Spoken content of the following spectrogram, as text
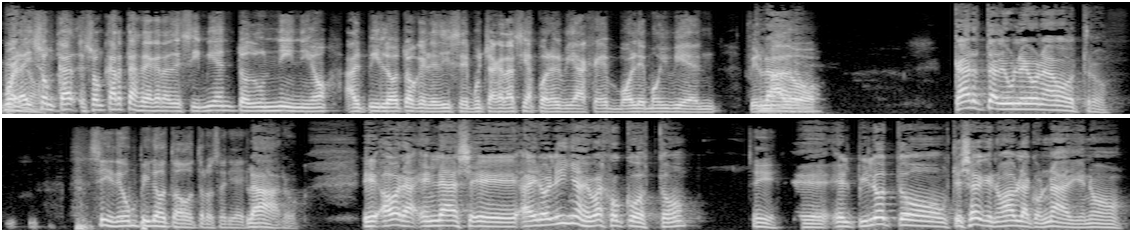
Por Bueno. ahí son, son cartas de agradecimiento de un niño al piloto que le dice muchas gracias por el viaje, volé muy bien, firmado. Claro. Carta de un león a otro. Sí, de un piloto a otro sería. Claro. Eh, ahora, en las eh, aerolíneas de bajo costo, Sí. eh, el piloto, usted sabe que no habla con nadie, no,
